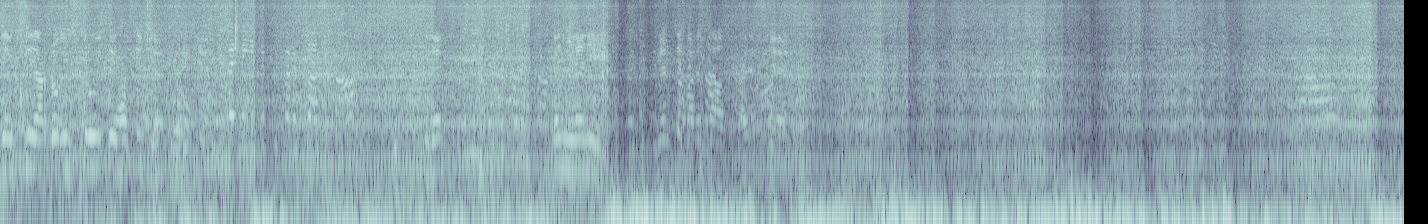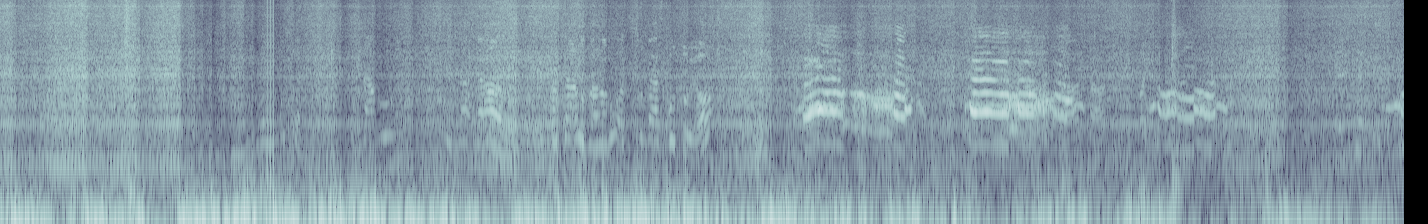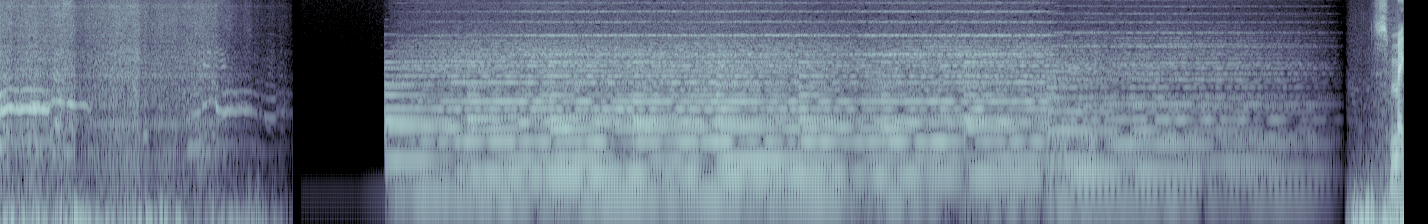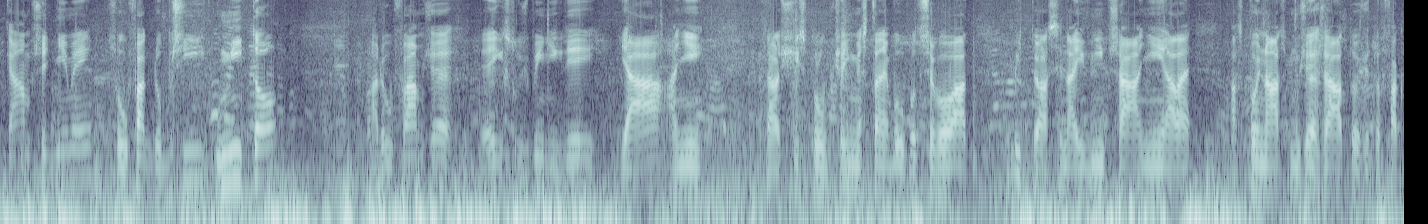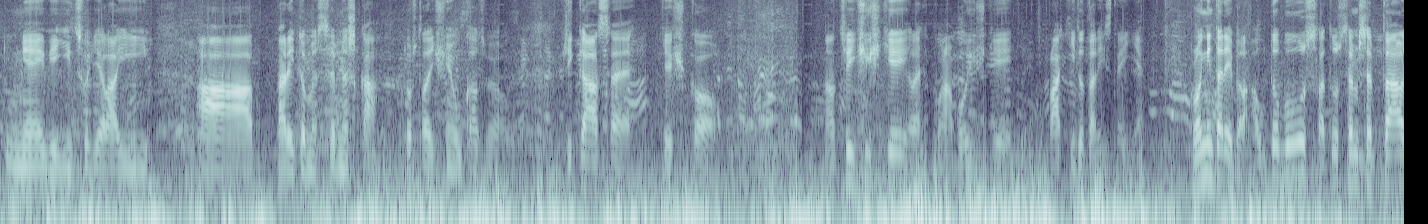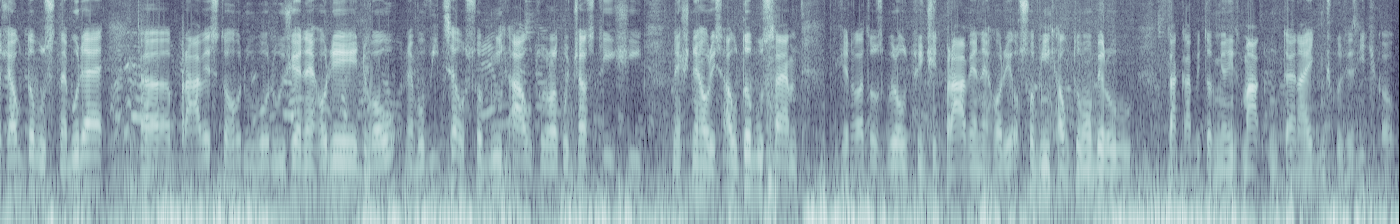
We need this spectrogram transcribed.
Klidně už si Jardo instruuj ty hasiče. Kde? Není, není. Smekám před nimi, jsou fakt dobří, umí to a doufám, že jejich služby nikdy já ani další spolupčení města nebudou potřebovat, byť to asi naivní přání, ale aspoň nás může hřát to, že to fakt umějí, vědí, co dělají a tady to se dneska dostatečně ukazují. Říká se těžko na cvičišti, lehko na bojišti, platí to tady stejně. Loni tady byl autobus, letos jsem se ptal, že autobus nebude eh, právě z toho důvodu, že nehody dvou nebo více osobních aut jsou daleko častější než nehody s autobusem, takže letos budou cvičit právě nehody osobních automobilů, tak aby to měli zmáknuté na jedničku s hvězdičkou.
